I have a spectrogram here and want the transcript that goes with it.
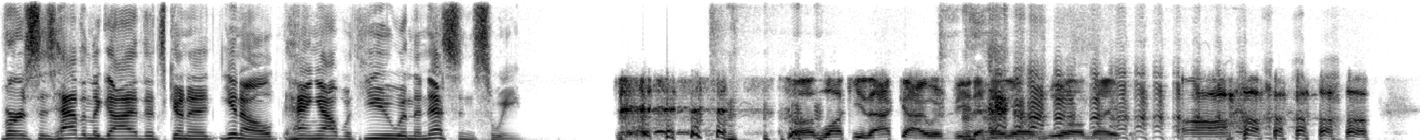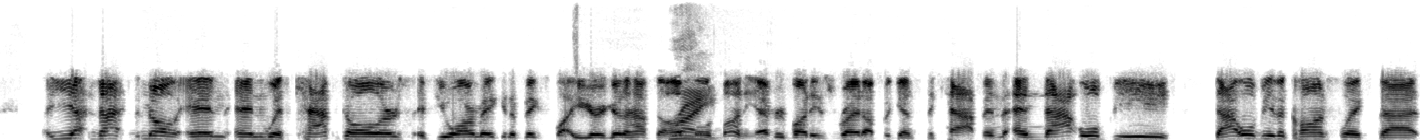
versus having the guy that's going to, you know, hang out with you in the NESN suite? well, lucky that guy would be to hang out with me all night. Uh, yeah, that no, and and with cap dollars, if you are making a big spot, you're going to have to unload Right. money. Everybody's right up against the cap, and and that will be that will be the conflict that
